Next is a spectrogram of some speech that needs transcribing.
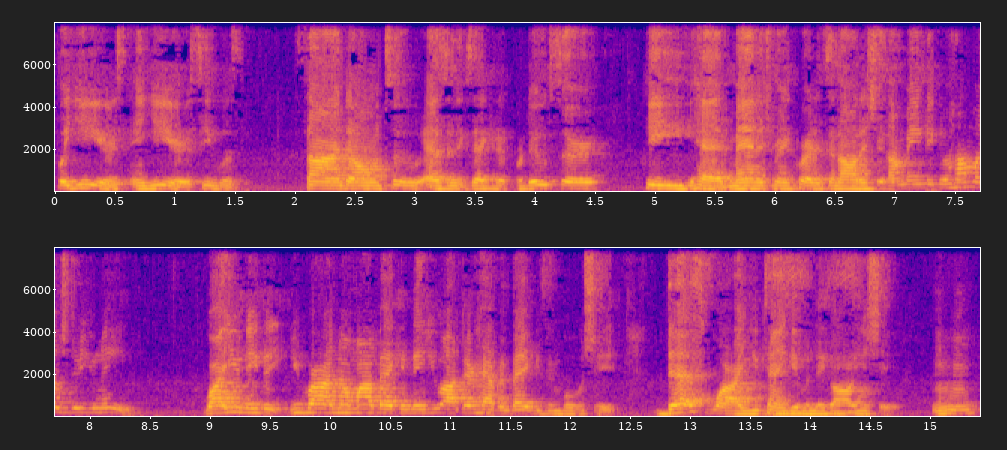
for years and years. He was signed on to as an executive producer. He had management credits and all this shit. I mean, nigga, how much do you need? Why you need to you riding on my back and then you out there having babies and bullshit? That's why you can't give a nigga all your shit. Mm-hmm.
